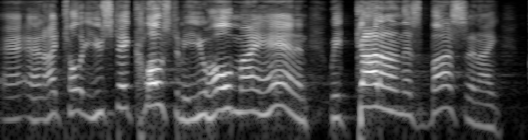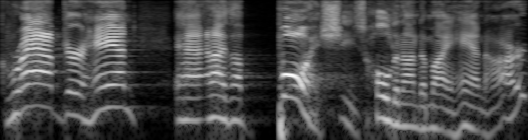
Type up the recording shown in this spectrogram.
And, and I told her, You stay close to me, you hold my hand. And we got on this bus, and I grabbed her hand, and, and I thought, Boy, she's holding on to my hand hard.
